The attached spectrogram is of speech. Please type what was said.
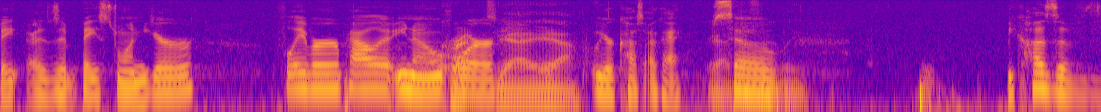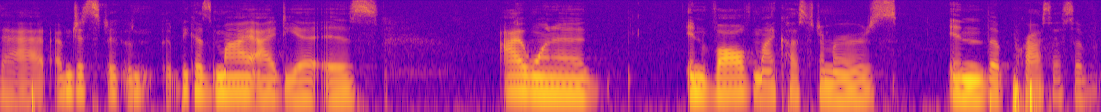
Is it based on your flavor palate, you know, Correct. or yeah, yeah, yeah. your cus? Okay, Yeah, so definitely. because of that, I'm just because my idea is I want to involve my customers in the process of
